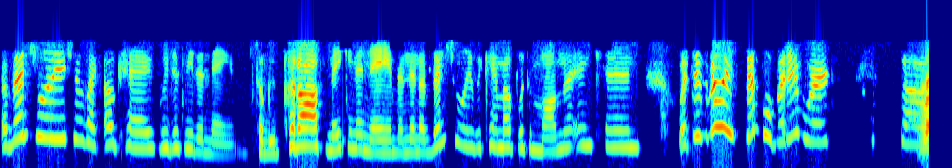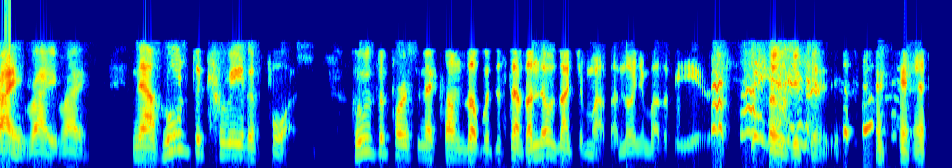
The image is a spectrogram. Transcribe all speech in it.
eventually she was like okay we just need a name. So we put off making a name and then eventually we came up with mama and ken which is really simple but it works. So Right, right, right. Now, who's the creative force? Who's the person that comes up with the stuff? I know it's not your mother. I've known your mother for years. so is you, Kennedy.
